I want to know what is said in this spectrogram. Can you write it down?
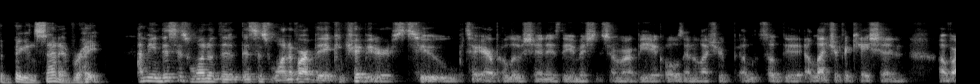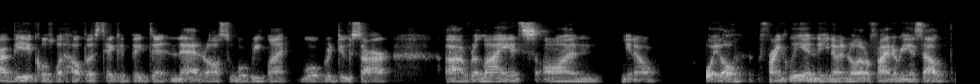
a big incentive, right? I mean, this is one of the this is one of our big contributors to to air pollution is the emissions from our vehicles and electric. So the electrification of our vehicles will help us take a big dent in that. It also will will reduce our uh, reliance on you know oil, frankly, and you know an oil refinery in south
